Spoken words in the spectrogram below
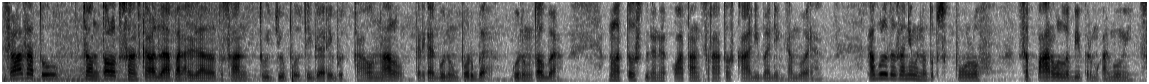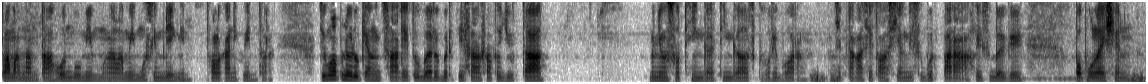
Salah satu contoh letusan skala 8 adalah letusan 73.000 tahun lalu ketika Gunung Purba, Gunung Toba, meletus dengan kekuatan 100 kali dibanding Tambora. Abu letusan ini menutup 10 separuh lebih permukaan bumi. Selama 6 tahun bumi mengalami musim dingin, volcanic winter. Jumlah penduduk yang saat itu baru berkisar 1 juta menyusut hingga tinggal 10 ribu orang, menciptakan situasi yang disebut para ahli sebagai population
